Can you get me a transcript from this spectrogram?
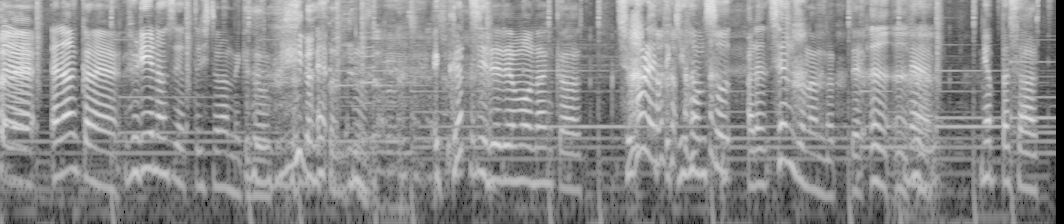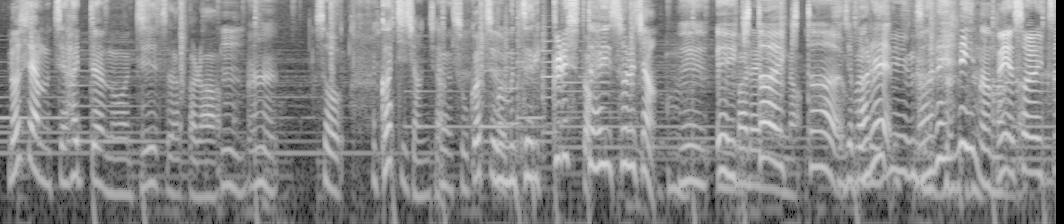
れえなんかねフリーランスやってる人なんだけど。フリーランスえガチででもなんか守護霊って基本そうあれ先祖なんだって。うんうんうん。ね。やっぱさロシアの血入ってるのは事実だから、うんうんそう。ガチじゃんじゃあ。えそうガチだもう絶びっくりした対それじゃん。うん。ええ行きたい行きたい。じゃあバレバレリーナなでそいつ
